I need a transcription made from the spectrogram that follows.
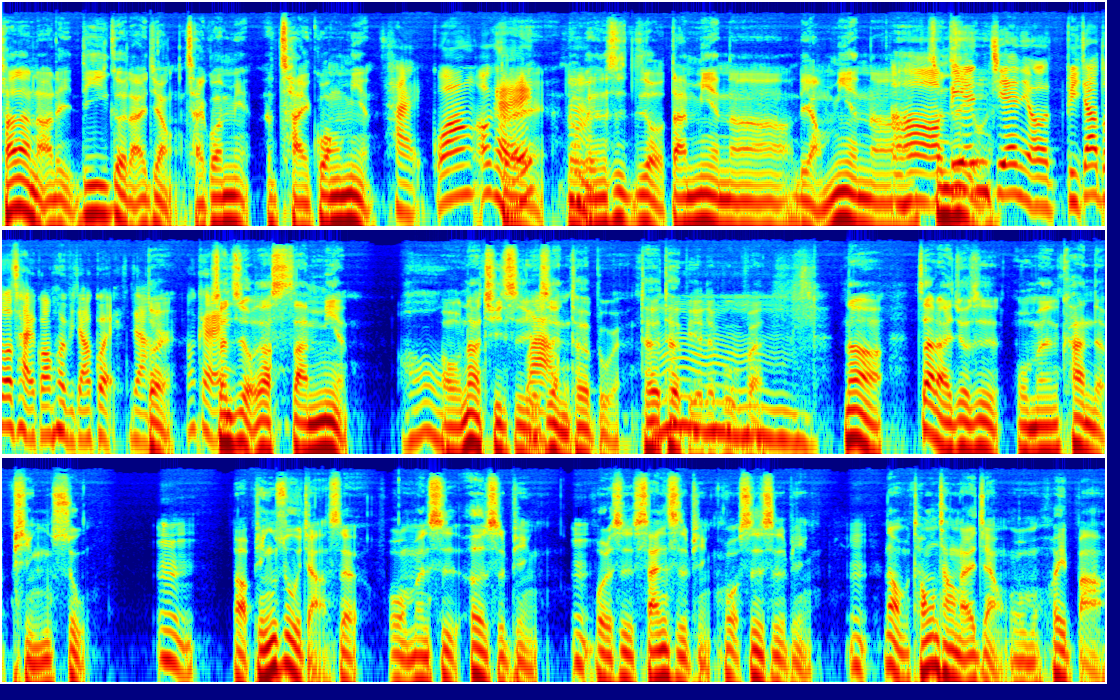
差在哪里？第一个来讲，采光面，采光面，采光，OK，对，有可能是只有单面啊，两面啊，甚至边间有比较多采光会比较贵，这样。对，OK，甚至有到三面，哦。哦，那其实也是很特别、特特别的部分。那再来就是我们看的平数，嗯，啊，平数假设我们是二十平，嗯，或者是三十平或四十平，嗯，那我们通常来讲，我们会把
